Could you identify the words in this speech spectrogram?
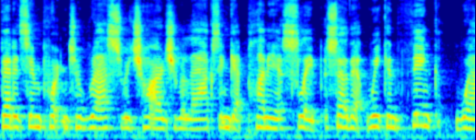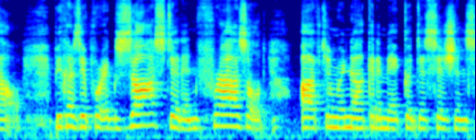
that it's important to rest, recharge, relax, and get plenty of sleep so that we can think well. Because if we're exhausted and frazzled, often we're not going to make good decisions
